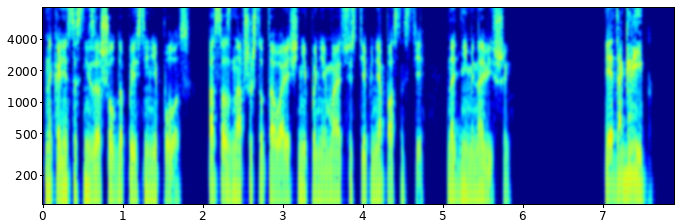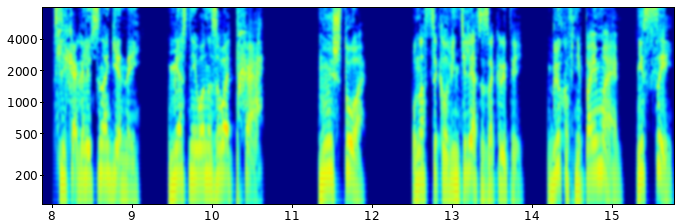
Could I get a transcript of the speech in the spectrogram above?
Наконец-то снизошел до пояснений Полос, осознавший, что товарищи не понимают всю степень опасности, над ними нависшей. «Это гриб, слегка галлюциногенный, местные его называют пха». «Ну и что? У нас цикл вентиляции закрытый, глюков не поймаем, не ссы».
